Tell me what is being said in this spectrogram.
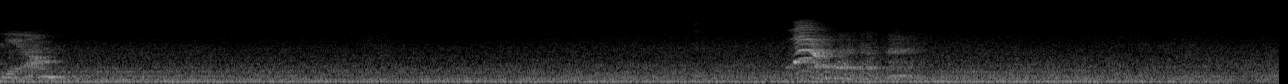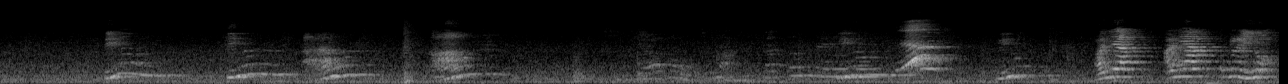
냥. 삐용, 삐용, 앙, 앙. 삐용, 삐용. 아니야, 아니야, 홍준아 이놈.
